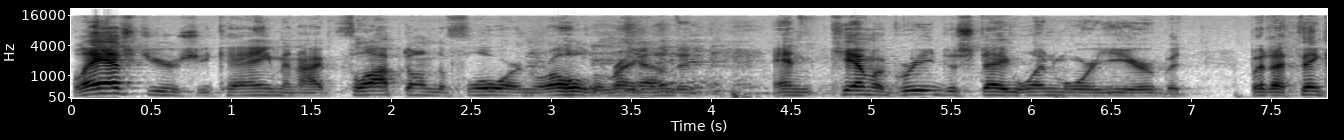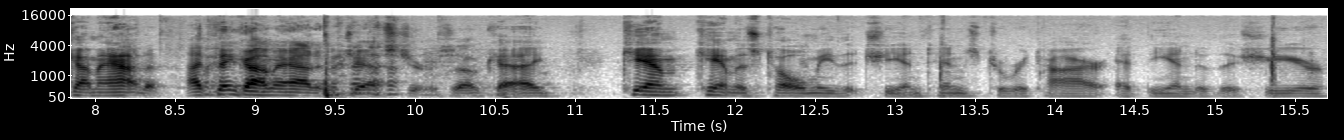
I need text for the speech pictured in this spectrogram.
Last year she came, and I flopped on the floor and rolled around, and, and Kim agreed to stay one more year, but, but I think I'm out of, I think I'm out of gestures, okay? Kim, Kim has told me that she intends to retire at the end of this year.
